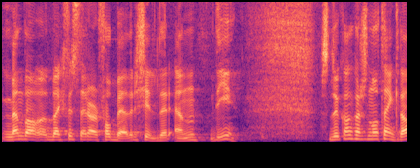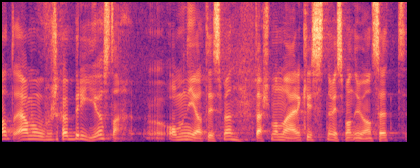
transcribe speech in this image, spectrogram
men da, det eksisterer i hvert fall bedre kilder enn de. Så du kan kanskje nå tenke deg at ja, men hvorfor skal vi bry oss da, om nyatismen dersom man er kristen, hvis man, uansett,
